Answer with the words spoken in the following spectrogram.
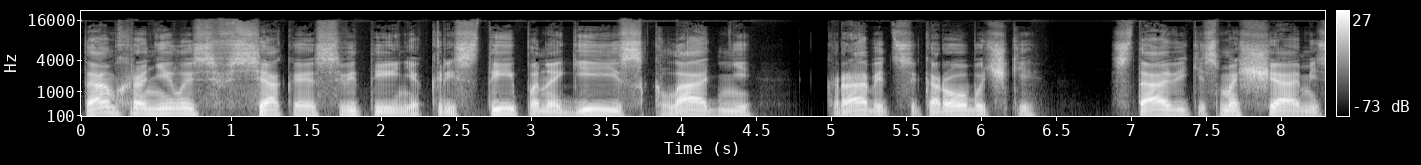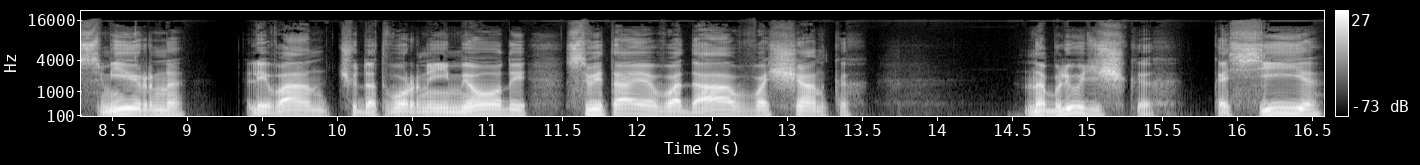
Там хранилась всякая святыня, кресты, панагии, складни, крабицы, коробочки, ставики с мощами, смирно, ливан, чудотворные меды, святая вода в вощанках. На блюдечках кассия,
